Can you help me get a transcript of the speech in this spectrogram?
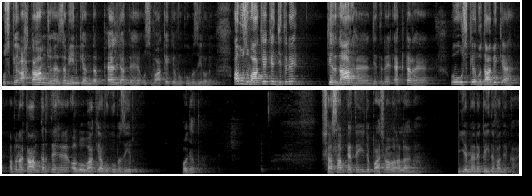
اس کے احکام جو ہیں زمین کے اندر پھیل جاتے ہیں اس واقعے کے وقوع پذیر ہونے۔ اب اس واقعے کے جتنے کردار ہیں، جتنے ایکٹر ہیں، وہ اس کے مطابق کیا ہے؟ اپنا کام کرتے ہیں اور وہ واقعہ وقوع پذیر ہو جاتا ہے۔ شاہ صاحب کہتے ہیں یہ جو پانچواں مرحلہ ہے نا، یہ میں نے کئی دفعہ دیکھا ہے۔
